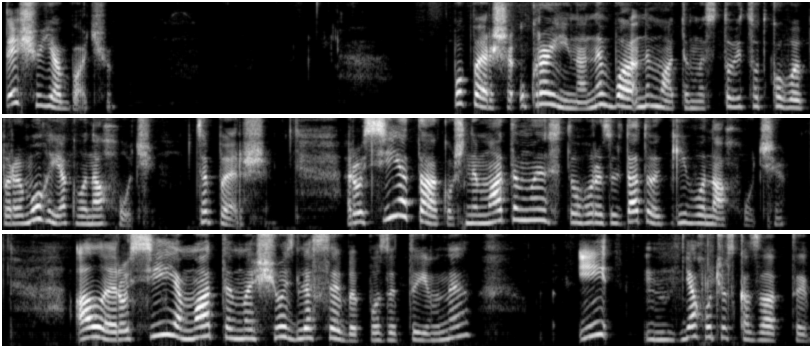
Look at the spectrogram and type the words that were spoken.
Те, що я бачу. По-перше, Україна не, ба- не матиме 100% перемоги, як вона хоче. Це перше. Росія також не матиме того результату, який вона хоче. Але Росія матиме щось для себе позитивне. І я хочу сказати:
